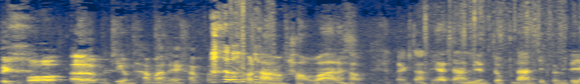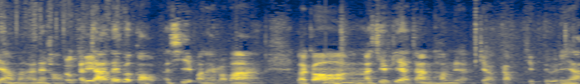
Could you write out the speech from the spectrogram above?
ตึงโป๊ะเออเมื่อกี้คำถามว่าอะไรครับ คำถามถามว่านะครับ หลังจากที่อาจารย์เรียนจบด้านจิตวิทยามาแล้วนะครับ โอเคอาจารย์ได้ประกอบอาชีพอะไรมาบ้าง แล้วก็อืม อาชีพที่อาจารย์ทำเนี่ยเกี่ยวกับจิตวิทยา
